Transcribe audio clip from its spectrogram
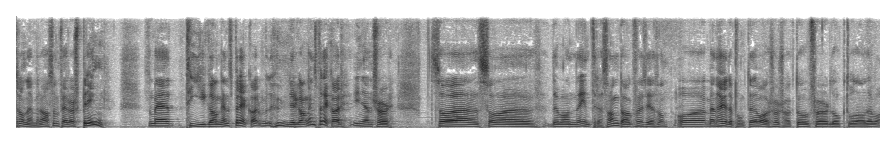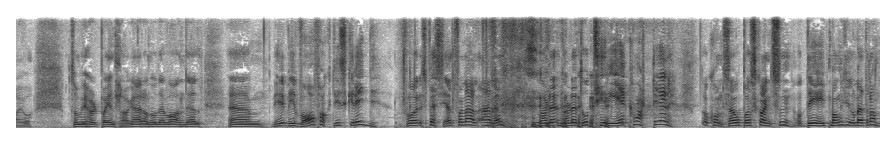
trondheimere som fer og springer, som er tigangen sprekere, hundregangen sprekere inni en sjøl, så, så, det var en interessant dag, for å si det sånn. Og, men høydepunktet det var selvsagt å følge dere to. da, Det var jo, som vi hørte på innslaget her nå, det var en del um, vi, vi, var faktisk redd, for, spesielt for Erlend, når, det, når det tok tre kvarter å komme seg opp på Skansen. Og det er ikke mange kilometerne.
